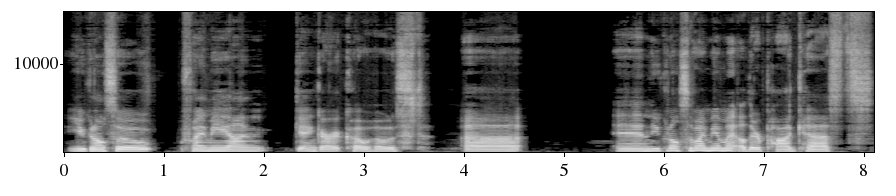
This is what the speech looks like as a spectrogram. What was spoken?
you can also find me on Gengar at co-host. Uh, and you can also find me on my other podcasts,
